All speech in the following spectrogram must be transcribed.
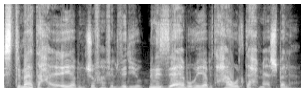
استماتة حقيقية بنشوفها في الفيديو من الذئاب وهي بتحاول تحمي أشبالها.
